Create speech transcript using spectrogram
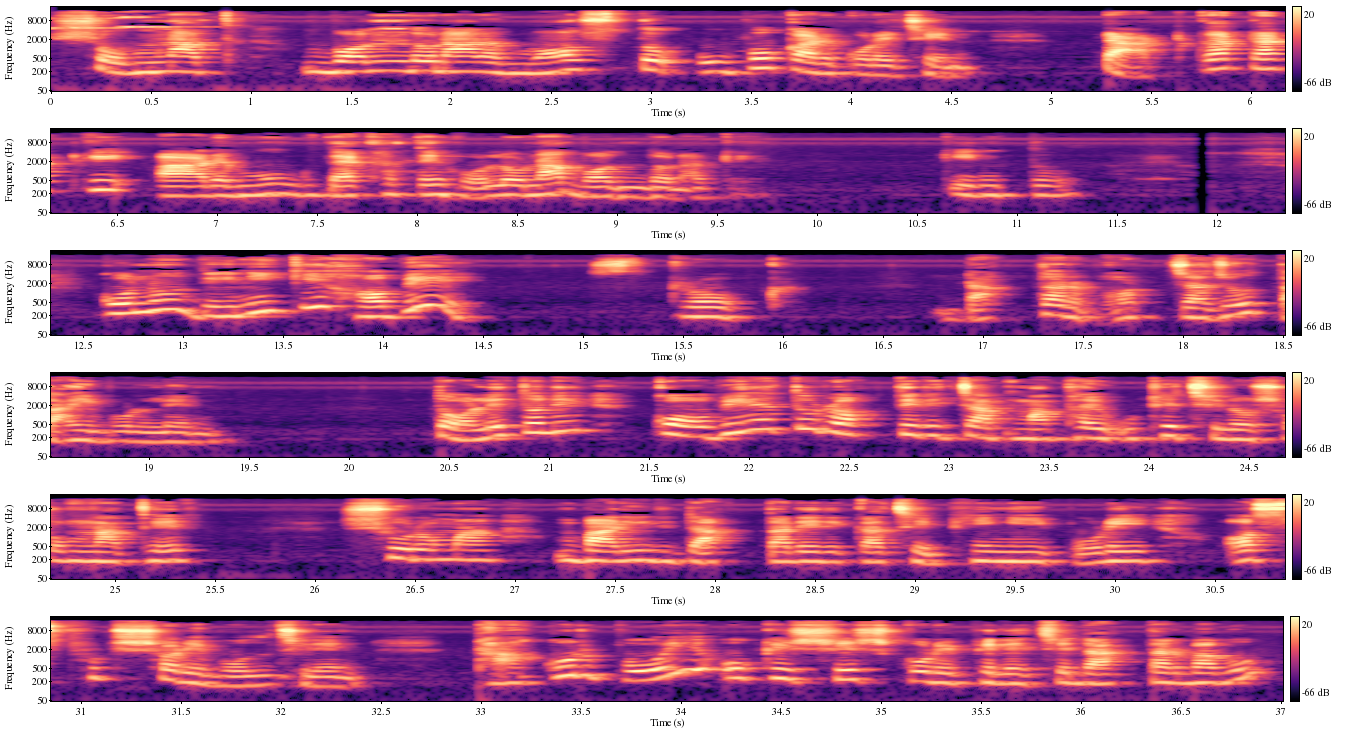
সোমনাথ বন্দনার মস্ত উপকার করেছেন। টাটকা টাটকি আর মুখ দেখাতে হলো না বন্দনাকে। কিন্তু কোনো দিনই কি হবে? স্ট্রোক। ডাক্তার ভট্টাচার্য তাই বললেন। তলে তলে কবে এত রক্তের চাপ মাথায় উঠেছিল সোমনাথের? সুরমা বাড়ির ডাক্তারের কাছে ভেঙে পড়ে অস্ফুট স্বরে বলছিলেন, ঠাকুর পই ওকে শেষ করে ফেলেছে ডাক্তারবাবু।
